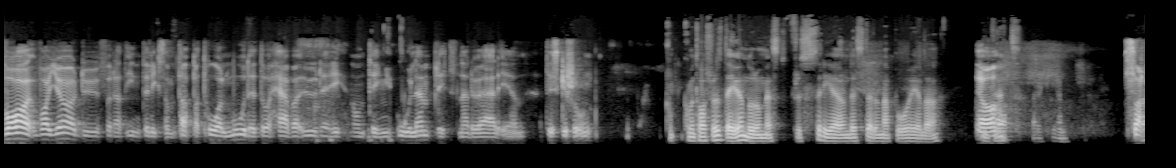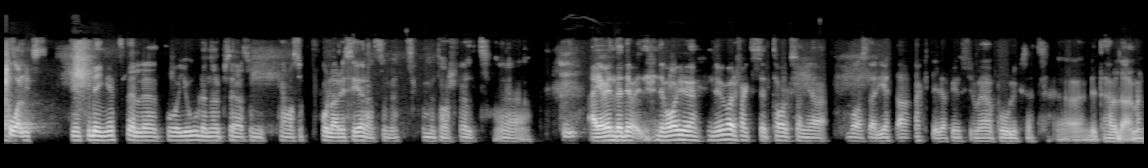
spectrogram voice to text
vad, vad gör du för att inte liksom tappa tålmodet och häva ur dig någonting olämpligt när du är i en diskussion? Kommentarsfältet är ju ändå de mest frustrerande ställena på hela ja. internet. Svart hål. Det finns väl inget ställe på jorden eller säga, som kan vara så polariserat som ett kommentarsfält. Uh, mm. nej, jag vet inte, det, det, var ju, nu var det faktiskt ett tag sedan jag var så där jätteaktiv. Jag finns ju med på olika sätt, uh, lite här och där. Men,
